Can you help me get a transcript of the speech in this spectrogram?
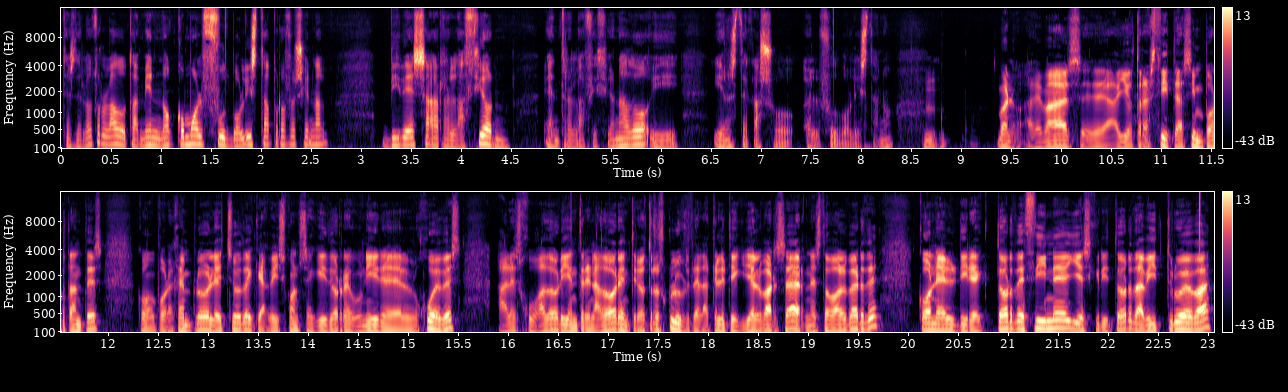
desde el otro lado también, ¿no? Cómo el futbolista profesional vive esa relación entre el aficionado y, y en este caso el futbolista, ¿no? Bueno, además eh, hay otras citas importantes, como por ejemplo el hecho de que habéis conseguido reunir el jueves al exjugador y entrenador, entre otros clubes del Athletic y el Barça, Ernesto Valverde, con el director de cine y escritor David Trueba,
